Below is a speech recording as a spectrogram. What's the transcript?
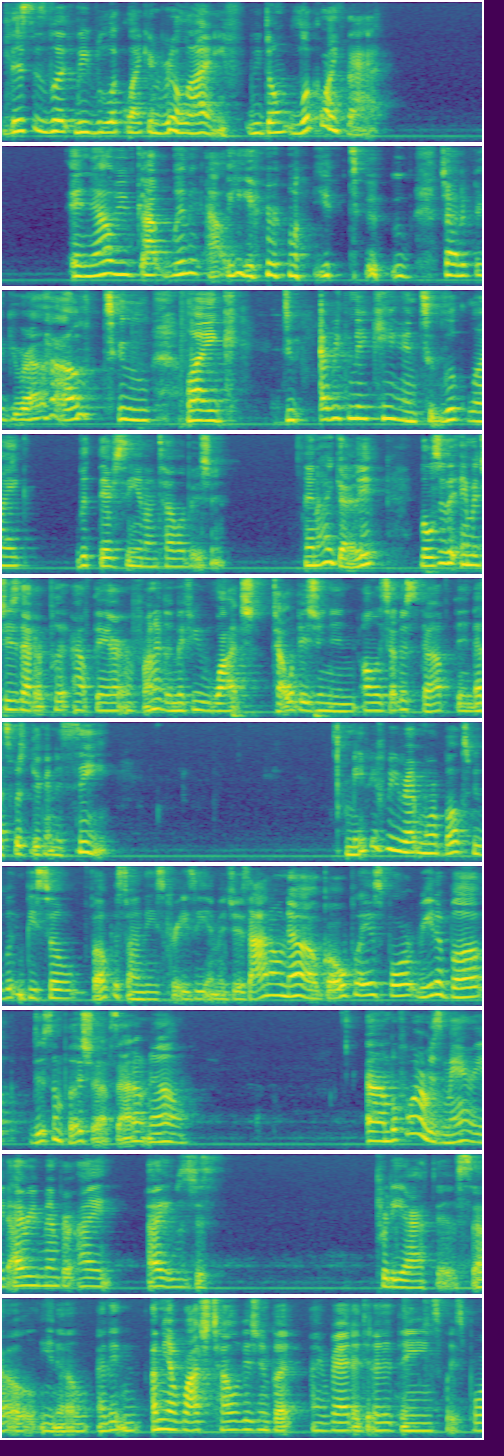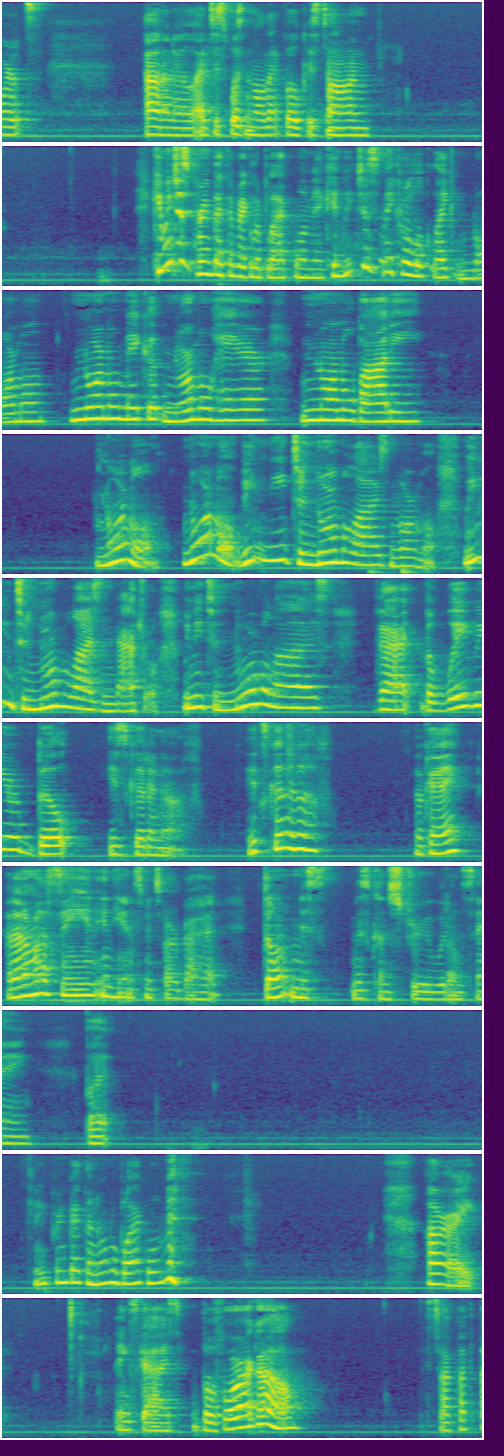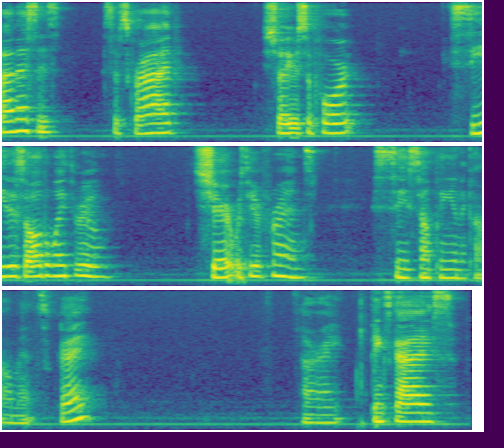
this is what we look like in real life. We don't look like that. And now you've got women out here on YouTube trying to figure out how to like do everything they can to look like what they're seeing on television. And I get it. Those are the images that are put out there in front of them. If you watch television and all this other stuff, then that's what you're going to see maybe if we read more books, we wouldn't be so focused on these crazy images. I don't know. Go play a sport, read a book, do some push ups. I don't know. um, before I was married, I remember I I was just pretty active. So, you know, I didn't, I mean, I watched television, but I read, I did other things, played sports. I don't know. I just wasn't all that focused on. Can we just bring back the regular black woman? Can we just make her look like normal? Normal makeup, normal hair, normal body. Normal. Normal. We need to normalize normal. We need to normalize natural. We need to normalize that the way we are built is good enough. It's good enough. Okay? And I'm not saying enhancements are bad. Don't mis- misconstrue what I'm saying. But can you bring back the normal black woman? All right. Thanks, guys. Before I go, let's talk about the five S's. Subscribe, show your support, see this all the way through, share it with your friends, say something in the comments, okay? All right. Thanks, guys.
